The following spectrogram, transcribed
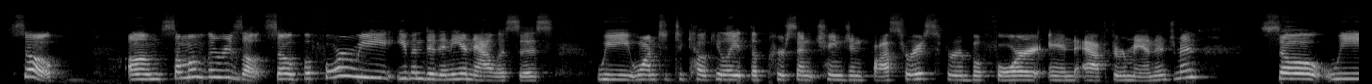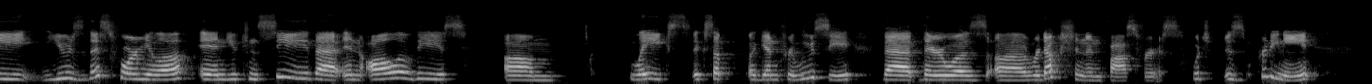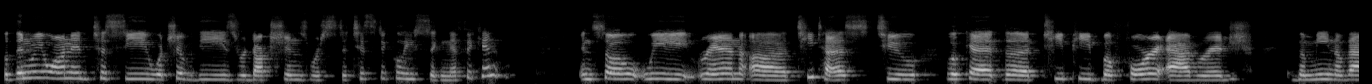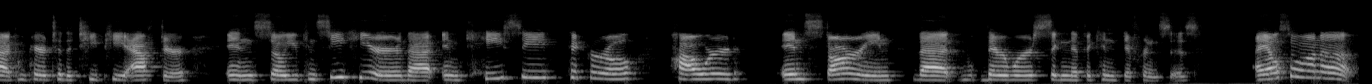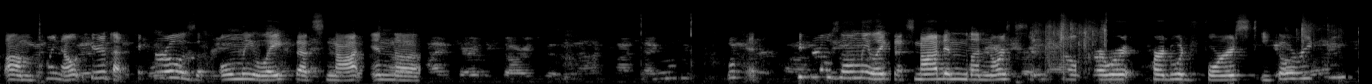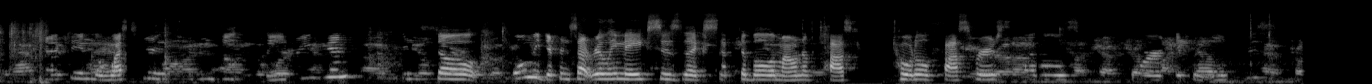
So um, some of the results. So before we even did any analysis, we wanted to calculate the percent change in phosphorus for before and after management. So we use this formula and you can see that in all of these um, lakes, except again for Lucy, that there was a reduction in phosphorus, which is pretty neat. But then we wanted to see which of these reductions were statistically significant. And so we ran a t-test to look at the TP before average, the mean of that compared to the TP after. And so you can see here that in Casey, Pickerel, Howard, and Staring that there were significant differences. I also want to um, point out here that Pickerel is the only lake that's not in the. Okay. Only lake that's not in the north central hardwood forest ecoregion. It's actually in the western region. And so the only difference that really makes is the acceptable amount of total phosphorus levels for different uses.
